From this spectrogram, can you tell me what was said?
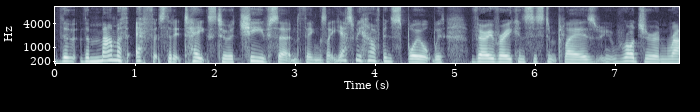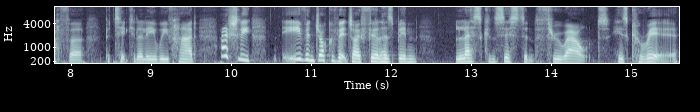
the the mammoth efforts that it takes to achieve certain things. Like yes, we have been spoilt with very very consistent players. Roger and Rafa, particularly, we've had actually even Djokovic. I feel has been less consistent throughout his career.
